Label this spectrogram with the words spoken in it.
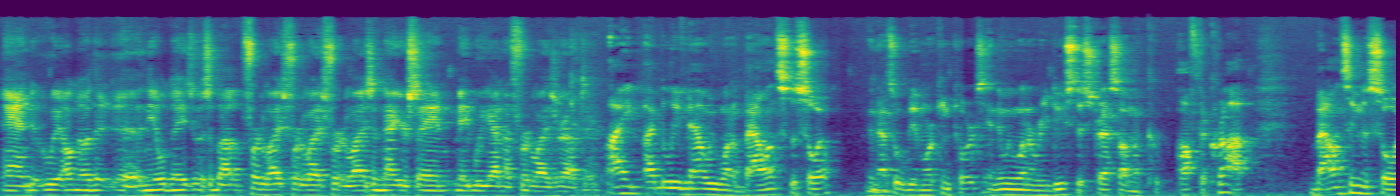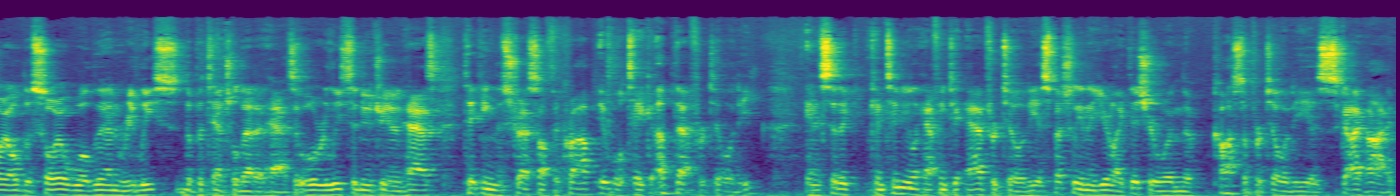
And we all know that uh, in the old days it was about fertilize, fertilize, fertilize, and now you're saying maybe we got enough fertilizer out there. I, I believe now we want to balance the soil, and that's what we've been working towards. And then we want to reduce the stress on the off the crop. Balancing the soil, the soil will then release the potential that it has. It will release the nutrient it has, taking the stress off the crop. It will take up that fertility, and instead of continually having to add fertility, especially in a year like this year when the cost of fertility is sky high,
